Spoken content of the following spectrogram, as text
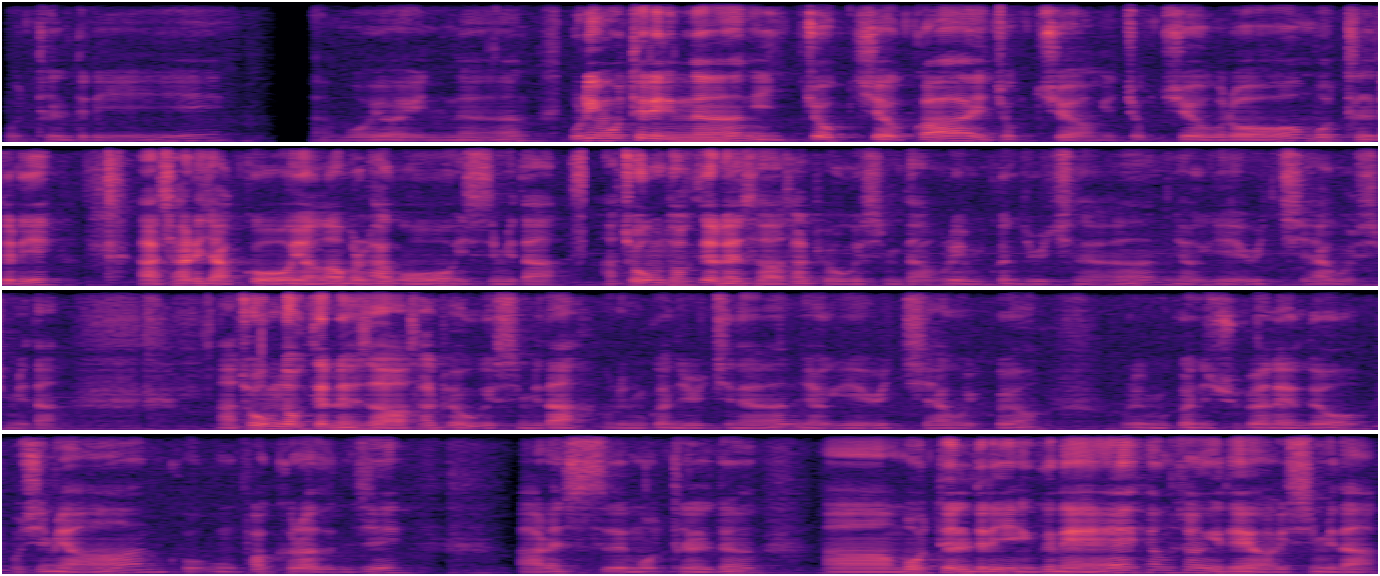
모텔들이 모여 있는 우리 모텔이 있는 이쪽 지역과 이쪽 지역, 이쪽 지역으로 모텔들이 아, 자리 잡고 영업을 하고 있습니다. 아, 조금 더 확대를 해서 살펴보겠습니다. 우리 물건지 위치는 여기에 위치하고 있습니다. 아, 조금 더 확대를 해서 살펴보겠습니다. 우리 물건지 위치는 여기에 위치하고 있고요. 우리 물건지 주변에도 보시면 고궁파크라든지 RS 모텔 등 어, 모텔들이 인근에 형성이 되어 있습니다.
